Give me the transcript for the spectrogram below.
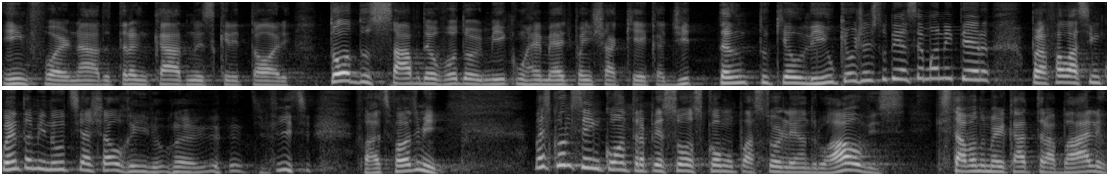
Enfornado, trancado no escritório. Todo sábado eu vou dormir com remédio para enxaqueca, de tanto que eu li o que eu já estudei a semana inteira para falar 50 minutos e achar horrível. Difícil, fácil falar de mim. Mas quando você encontra pessoas como o pastor Leandro Alves, que estava no mercado de trabalho,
